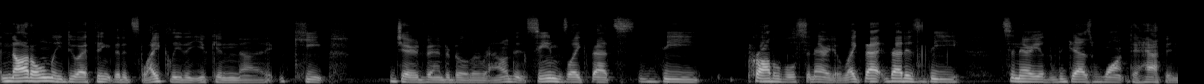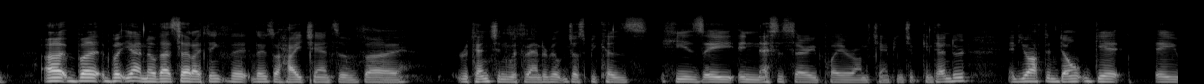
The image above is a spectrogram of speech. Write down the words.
not only do I think that it's likely that you can uh, keep Jarred Vanderbilt around, it seems like that's the probable scenario. Like that that is the scenario that the Jazz want to happen. Uh, but but yeah, no. That said, I think that there's a high chance of uh, retention with Vanderbilt just because he's a, a necessary player on a championship contender, and you often don't get a,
